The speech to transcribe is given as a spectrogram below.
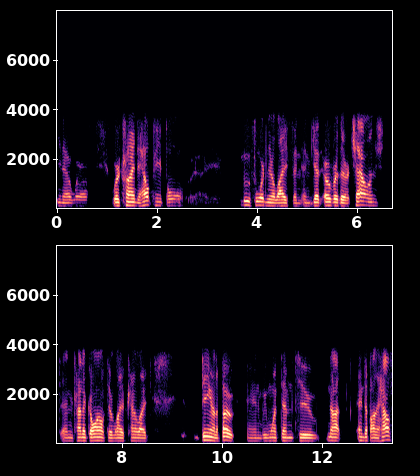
You know, where we're trying to help people move forward in their life and, and get over their challenge and kind of go on with their life, kind of like being on a boat and we want them to not end up on a house,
